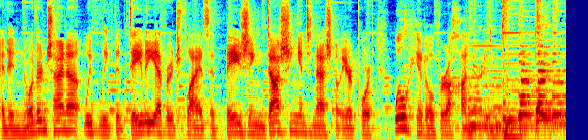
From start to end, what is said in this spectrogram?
And in northern China, we believe the daily average flights at Beijing Daxing International Airport will hit over 100.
